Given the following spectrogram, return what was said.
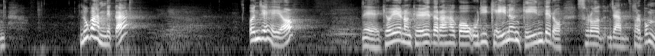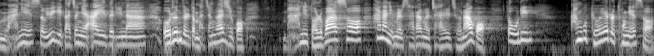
음, 누가 합니까? 언제 해요? 네, 교회는 교회대로 하고 우리 개인은 개인대로 서로 이제 돌봄을 많이 했어. 위기 가정의 아이들이나 어른들도 마찬가지고 많이 돌봐서 하나님의 사랑을 잘 전하고 또 우리 한국 교회를 통해서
